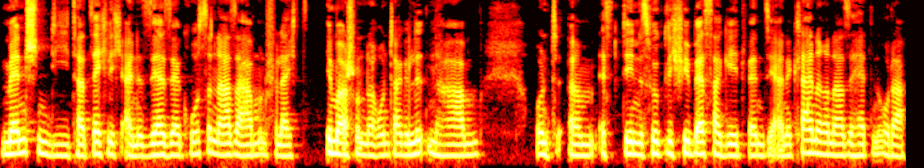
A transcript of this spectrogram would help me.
Menschen, die tatsächlich eine sehr, sehr große Nase haben und vielleicht immer schon darunter gelitten haben und ähm, es, denen es wirklich viel besser geht, wenn sie eine kleinere Nase hätten oder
